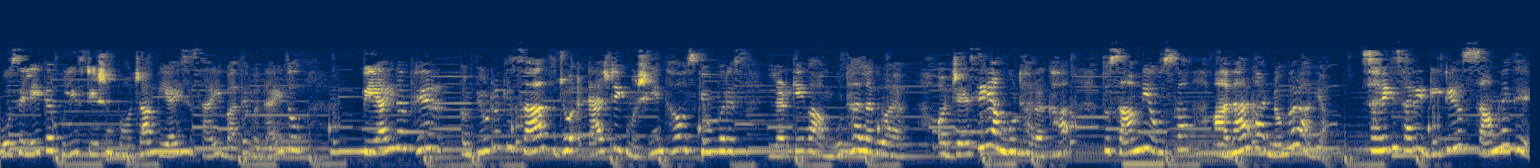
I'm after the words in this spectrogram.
वो उसे लेकर पुलिस स्टेशन पहुँचा, पीआई से सारी बातें बताई तो पीआई ने फिर कंप्यूटर के साथ जो अटैच्ड एक मशीन था, उसके ऊपर इस लड़के का अंगूठा लगवाया और जैसे ही अंगूठा रखा तो सामने उसका आधार कार्ड नंबर आ गया। सारे की सारी डिटेल्स सामने थे।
